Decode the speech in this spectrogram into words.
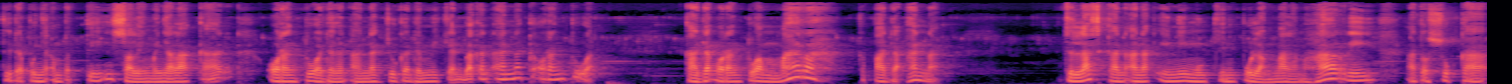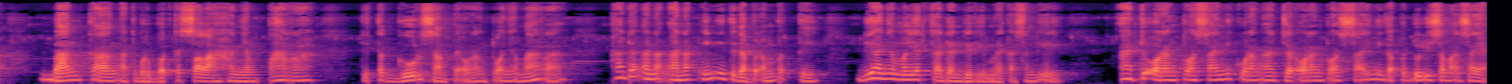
tidak punya empati, saling menyalahkan, Orang tua dengan anak juga demikian, bahkan anak ke orang tua. Kadang orang tua marah kepada anak. Jelaskan anak ini mungkin pulang malam hari atau suka bangkang atau berbuat kesalahan yang parah. Ditegur sampai orang tuanya marah. Kadang anak-anak ini tidak berempati. Dia hanya melihat keadaan diri mereka sendiri. Aduh orang tua saya ini kurang ajar. Orang tua saya ini gak peduli sama saya.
